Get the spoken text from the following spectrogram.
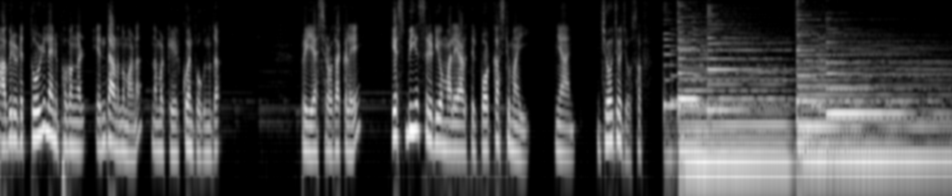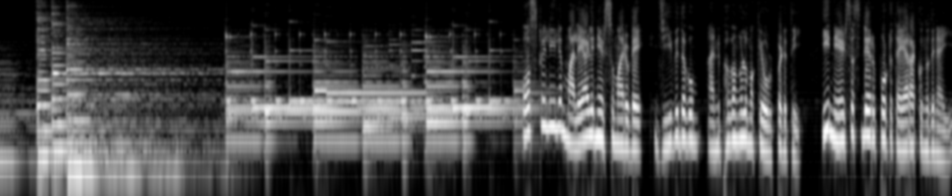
അവരുടെ തൊഴിലനുഭവങ്ങൾ എന്താണെന്നുമാണ് നമ്മൾ കേൾക്കുവാൻ പോകുന്നത്. പ്രിയ ശ്രോതാക്കളെ എസ് ബി എസ് റേഡിയോ മലയാളത്തിൽ പോഡ്കാസ്റ്റുമായി ഞാൻ ജോജോ ജോസഫ്. ഓസ്ട്രേലിയയിലെ മലയാളി നേഴ്സുമാരുടെ ജീവിതവും അനുഭവങ്ങളുമൊക്കെ ഉൾപ്പെടുത്തി ഈ നേഴ്സസ് ഡേ റിപ്പോർട്ട് തയ്യാറാക്കുന്നതിനായി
